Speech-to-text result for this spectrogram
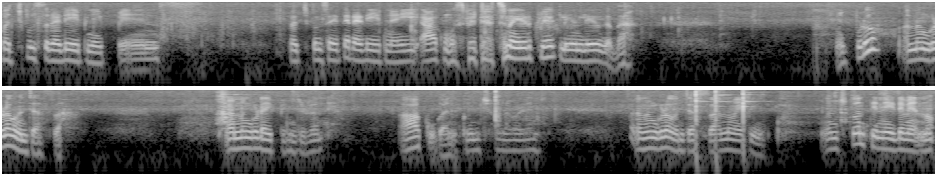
పచ్చి పులుసు రెడీ అయిపోయినాయి పెన్స్ పచ్చి పులుసు అయితే రెడీ అయిపోయినాయి ఆకు మూసి పెట్టి ఏడు ప్లేట్లు ఏం లేవు కదా. ఇప్పుడు అన్నం కూడా వంచేస్తా. అన్నం కూడా అయిపోయింది చూడండి. ఆకు కానీ కొంచెం పడింది అన్నం కూడా వంచేస్తా. అన్నం అయిపోయింది. ఉంచుకొని తినేయడమే అన్నం.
